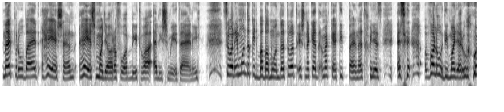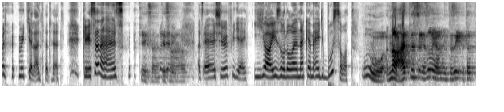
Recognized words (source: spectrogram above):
megpróbáld helyesen, helyes magyarra fordítva elismételni. Szóval én mondok egy baba mondatot, és neked meg kell tippelned, hogy ez, ez valódi magyarul mit jelenthetett. Készen állsz? Készen, készen áll. Az első, figyelj, jajzolol nekem egy buszot? Ú, na hát ez, ez olyan, mint az én, tehát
